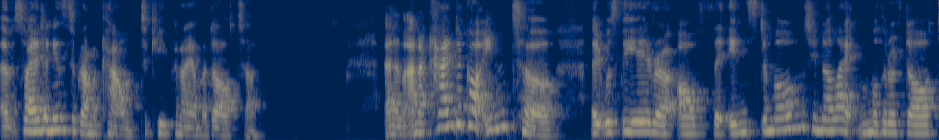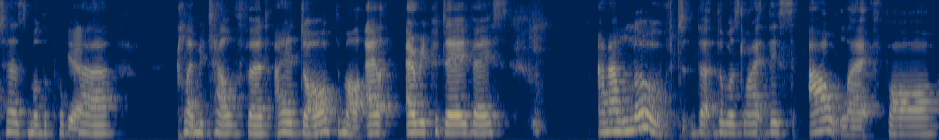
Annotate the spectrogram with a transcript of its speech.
Um, so I had an Instagram account to keep an eye on my daughter. Um, and I kind of got into it was the era of the Insta mums, you know, like Mother of Daughters, Mother Pukka, yeah. Clemmy Telford. I adored them all. Erica Davies and I loved that there was like this outlet for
